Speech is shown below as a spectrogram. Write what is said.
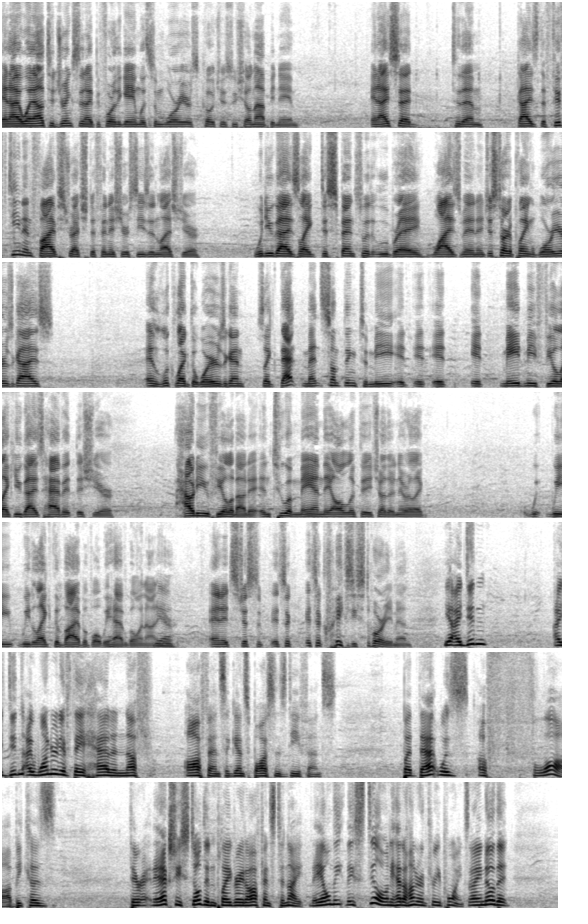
And I went out to drinks the night before the game with some Warriors coaches who shall not be named, and I said to them, "Guys, the 15 and five stretch to finish your season last year." When you guys like dispense with Oubre, Wiseman, and just started playing Warriors guys, and look like the Warriors again. It's like that meant something to me. It it it it made me feel like you guys have it this year. How do you feel about it? And to a man, they all looked at each other and they were like, "We we we like the vibe of what we have going on Yeah. here." And it's just a, it's a it's a crazy story, man. Yeah, I didn't. I didn't. I wondered if they had enough offense against Boston's defense, but that was a flaw because they they actually still didn't play great offense tonight. They only they still only had 103 points. And I know that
